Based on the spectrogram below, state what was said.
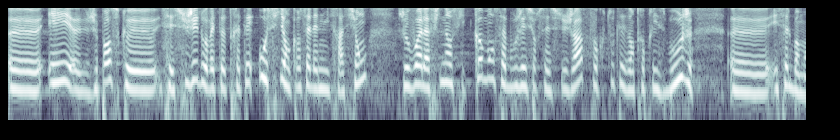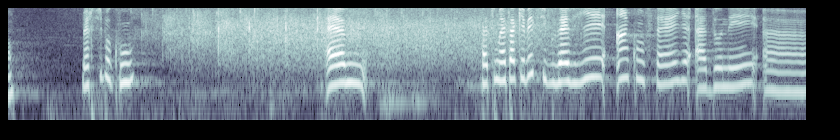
Euh, et euh, je pense que ces sujets doivent être traités aussi en conseil d'administration. Je vois la finance qui commence à bouger sur ces sujets. Il faut que toutes les entreprises bougent. euh, et c'est le moment. Merci beaucoup. Fatoumata Kébé, si vous aviez un conseil à donner euh,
